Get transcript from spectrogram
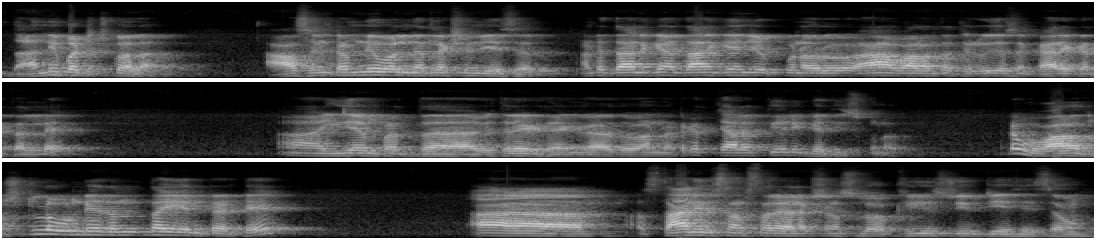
దాన్ని పట్టించుకోవాలా? ఆ సెంటర్ని వాళ్ళు నిర్లక్ష్యం చేశారు. అంటే దానికి దానికి ఏం చెప్పుకున్నారు? వాళ్ళంతా తెలుగుదేశం కార్యకర్తలే. ఇదేం పెద్ద వ్యతిరేకత ఏం కాదు అన్నట్టుగా చాలా తేలిగ్గా తీసుకున్నారు. అంటే వాళ్ళ దృష్టిలో ఉండేదంతా ఏంటంటే స్థానిక సంస్థల ఎలక్షన్స్లో క్లీన్ స్వీప్ చేసేసాం.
